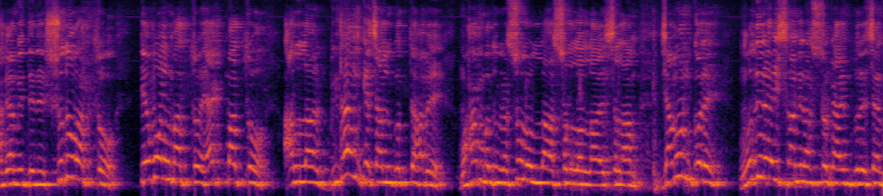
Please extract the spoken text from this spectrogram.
আগামী দিনে শুধুমাত্র, কেবলমাত্র, একমাত্র আল্লাহর বিধানকে চালু করতে হবে। মোহাম্মদুর রসুল্লাহ সাল্লাহ সাল্লাম যেমন করে মদিনা ইসলামী রাষ্ট্র কায়েম করেছেন,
